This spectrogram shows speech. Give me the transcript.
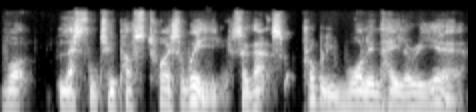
what less than two puffs twice a week. So that's probably one inhaler a year.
